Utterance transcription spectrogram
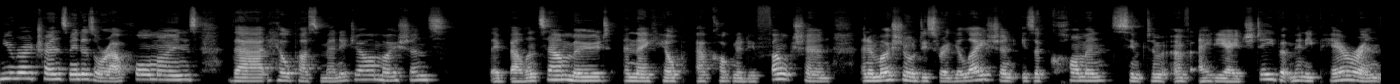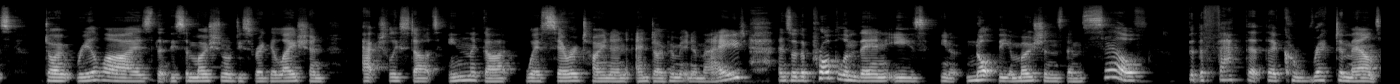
neurotransmitters or our hormones that help us manage our emotions, they balance our mood and they help our cognitive function. And emotional dysregulation is a common symptom of ADHD, but many parents don't realize that this emotional dysregulation actually starts in the gut where serotonin and dopamine are made. And so the problem then is, you know, not the emotions themselves, but the fact that the correct amounts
